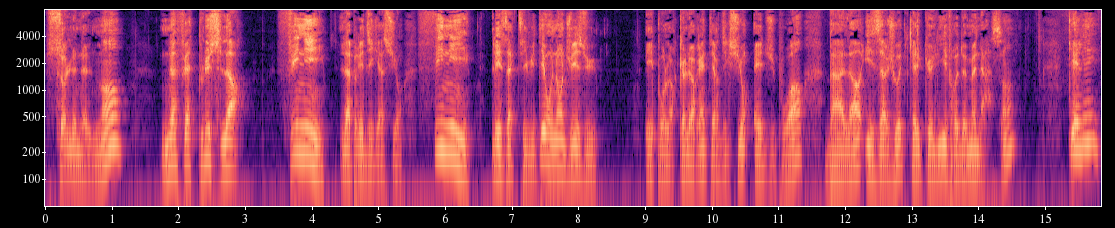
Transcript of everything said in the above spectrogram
solennellement, ne faites plus cela. Fini la prédication. Fini les activités au nom de Jésus. Et pour leur, que leur interdiction ait du poids, ben là, ils ajoutent quelques livres de menaces. Hein. Quelle est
